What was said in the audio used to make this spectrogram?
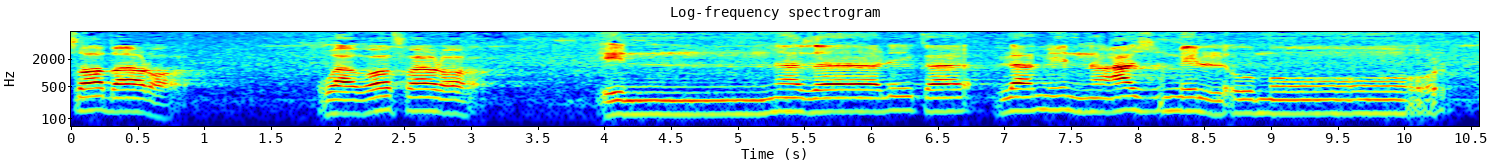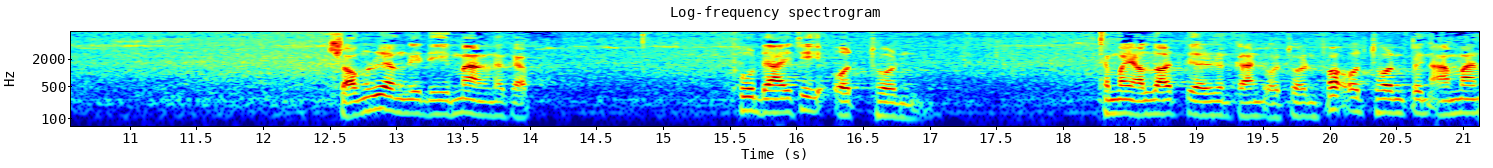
ซาบารอวะกฟารอินนาซาลิกะละมินอัซมิลอุมูรสองเรื่องดีๆมากนะครับ ผู้ใดที่อดทนทำไมอัลลอฮ์เตือนเรื่องการอดทน เพราะอดทนเป็นอามัน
